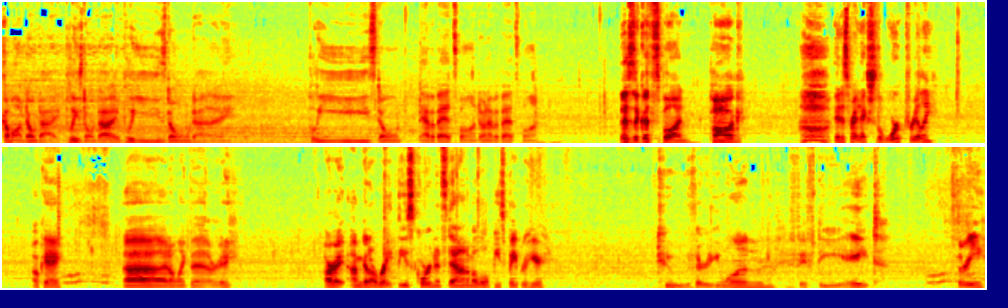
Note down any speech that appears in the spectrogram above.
Come on, don't die. Please don't die. Please don't die. Please don't have a bad spawn. Don't have a bad spawn. This is a good spawn. Pog! and it's right next to the warped, really? Okay. Uh, I don't like that already. Alright, I'm gonna write these coordinates down on my little piece of paper here. 231, 58, 3.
